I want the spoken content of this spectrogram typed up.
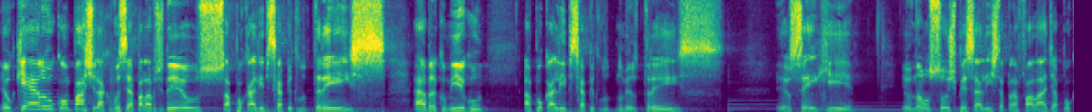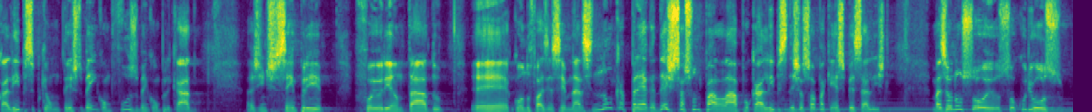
Eu quero compartilhar com você a palavra de Deus, Apocalipse capítulo 3. Abra comigo, Apocalipse capítulo número 3. Eu sei que eu não sou especialista para falar de Apocalipse, porque é um texto bem confuso, bem complicado. A gente sempre foi orientado é, quando fazia seminário, assim, nunca prega, deixa esse assunto para lá, Apocalipse, deixa só para quem é especialista. Mas eu não sou, eu sou curioso.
